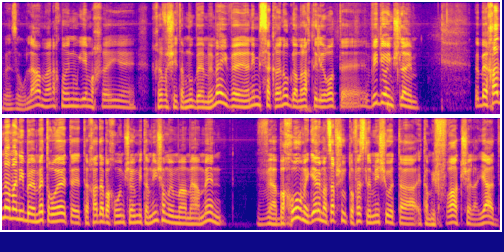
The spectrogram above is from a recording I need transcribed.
באיזה אולם, ואנחנו היינו מגיעים אחרי אה, חבר'ה שהתאמנו ב-MMA, ואני מסקרנות גם הלכתי לראות אה, וידאוים שלהם. ובאחד מהם אני באמת רואה את, את אחד הבחורים שהיו מתאמנים שם עם המאמן, והבחור מגיע למצב שהוא תופס למישהו את, ה, את המפרק של היד,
